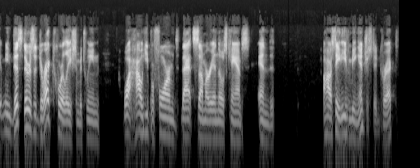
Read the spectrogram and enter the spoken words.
I mean, this there's a direct correlation between what how he performed that summer in those camps and Ohio State even being interested, correct?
